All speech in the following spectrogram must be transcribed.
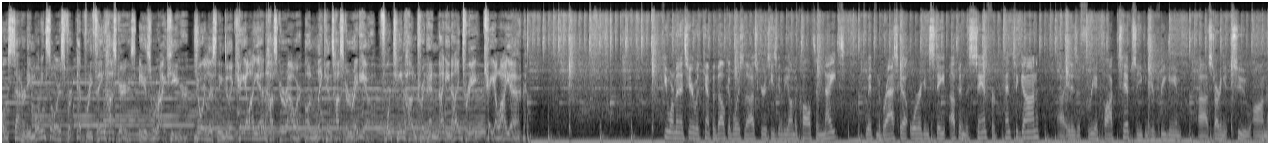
Your Saturday morning source for everything Huskers is right here. You're listening to the KLIN Husker Hour on Lincoln's Husker Radio, 1499.3 KLIN few more minutes here with Kent Pavelka, voice of the Huskers. He's going to be on the call tonight with Nebraska, Oregon State up in the Sanford Pentagon. Uh, it is a three o'clock tip, so you can hear pregame uh, starting at two on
